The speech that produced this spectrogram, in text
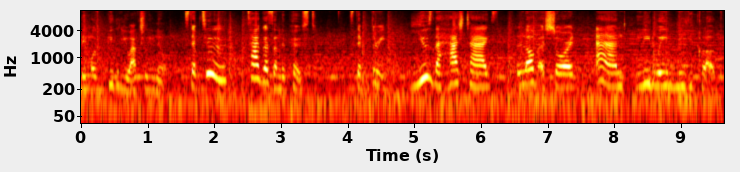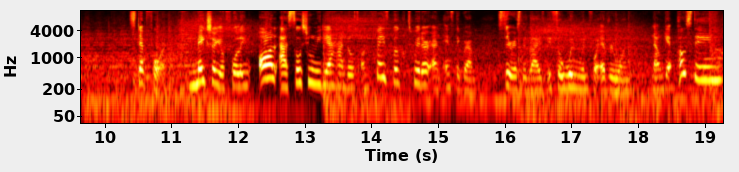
They must be people you actually know. Step 2 Tag us on the post. Step 3 Use the hashtags Love Assured and Leadway Movie Club. Step 4. Make sure you're following all our social media handles on Facebook, Twitter, and Instagram. Seriously, guys, it's a win win for everyone. Now get posting!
